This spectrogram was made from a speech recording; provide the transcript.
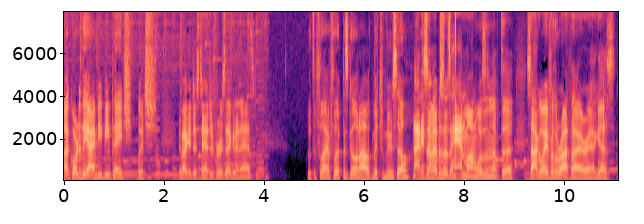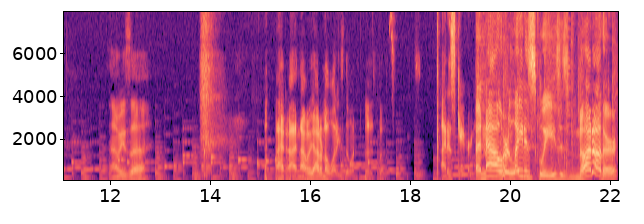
according to the IMDb page. Which, if I could just tangent for a second and ask, what the flying flip is going on with Mitchell Musso? 90 some episodes of Handmon wasn't enough to sock away for the Roth IRA, I guess. Now he's, uh. I, I, now I don't know what he's doing. But it's kind of scary. And now her latest squeeze is none other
